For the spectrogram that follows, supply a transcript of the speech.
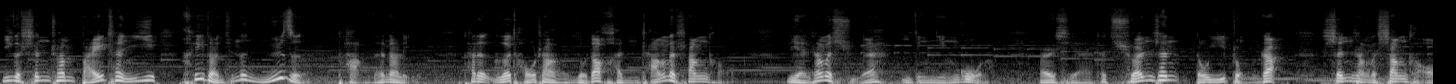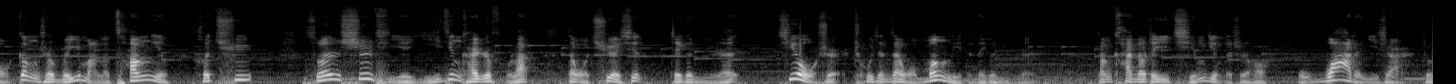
一个身穿白衬衣、黑短裙的女子躺在那里，她的额头上有道很长的伤口，脸上的血已经凝固了，而且她全身都已肿胀，身上的伤口更是围满了苍蝇和蛆。虽然尸体已经开始腐烂，但我确信这个女人就是出现在我梦里的那个女人。当看到这一情景的时候，我哇的一下就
